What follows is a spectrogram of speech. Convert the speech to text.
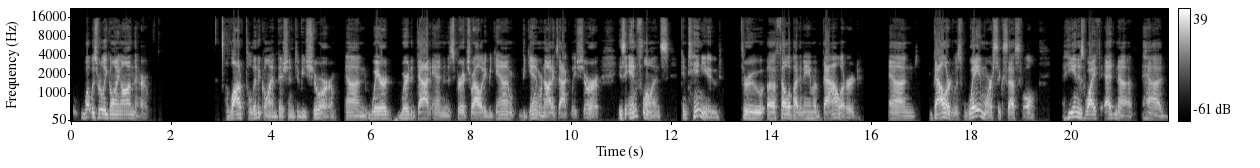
what was really going on there? A lot of political ambition to be sure. And where where did that end and the spirituality began begin? We're not exactly sure. His influence continued through a fellow by the name of Ballard. And Ballard was way more successful. He and his wife Edna had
